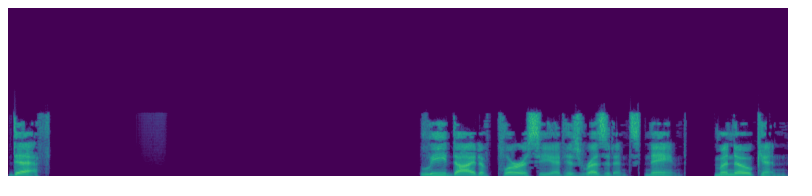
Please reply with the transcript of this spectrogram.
Death Lee died of pleurisy at his residence named Menokin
